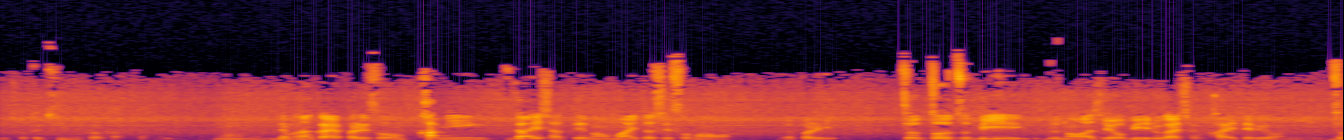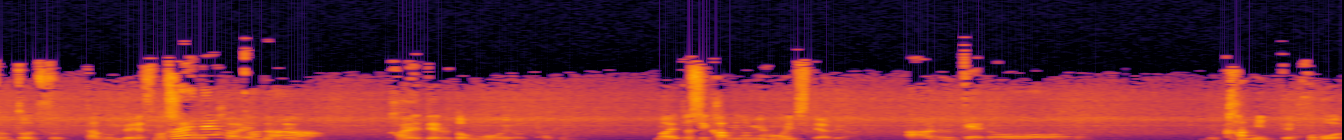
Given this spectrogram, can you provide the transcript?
ね。ちょっと気にかかったっていう。うん、でもなんかやっぱりその紙会社っていうのを毎年そのやっぱりちょっとずつビールの味をビール会社が変えてるようにちょっとずつ多分ベースの白を変えてん変えて変えてると思うよ多分。毎年紙の見本市ってやるやん。あるけど。で神ってほぼ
